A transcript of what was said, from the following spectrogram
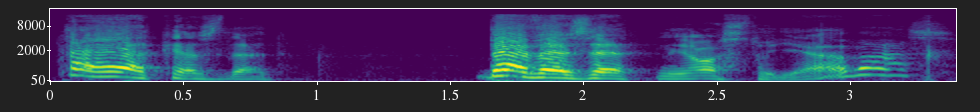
Te elkezded bevezetni azt hogy elválsz.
